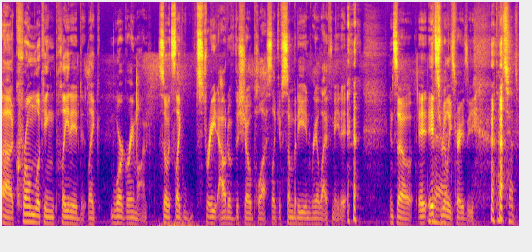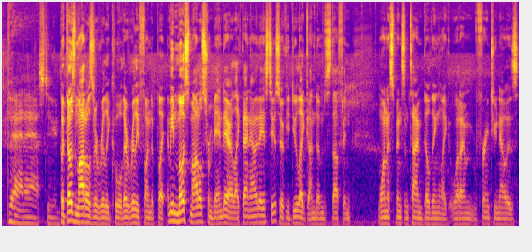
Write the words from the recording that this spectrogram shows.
uh, chrome looking plated like War Greymon, so it's like straight out of the show plus, like if somebody in real life made it, and so it, it's really crazy. That sounds badass, dude. But those models are really cool. They're really fun to play. I mean, most models from Bandai are like that nowadays too. So if you do like Gundam stuff and want to spend some time building like what I'm referring to now is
